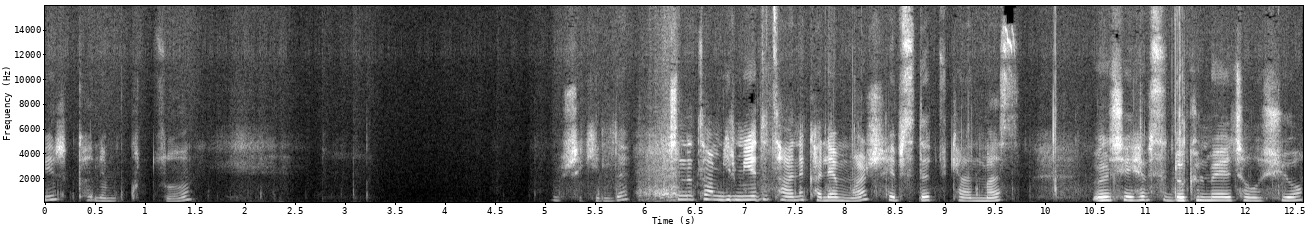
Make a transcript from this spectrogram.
bir kalem kutu. Bu şekilde. İçinde tam 27 tane kalem var. Hepsi de tükenmez. Böyle şey hepsi dökülmeye çalışıyor.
